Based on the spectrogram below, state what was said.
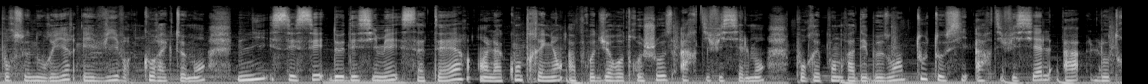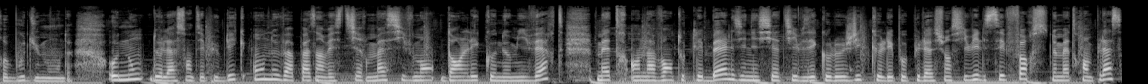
pour se nourrir et vivre correctement, ni cesser de décimer sa terre en la contraignant à produire autre chose artificiellement pour répondre à des besoins tout aussi artificiels à l'autre bout du monde. Au nom de la santé publique, on ne va pas investir massivement dans l'économie verte, mettre en avant toutes les belles initiatives écologiques que les populations civiles s'efforcent de mettre en place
